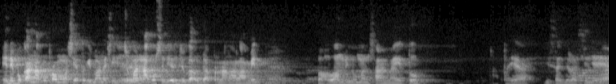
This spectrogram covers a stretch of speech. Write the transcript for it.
Ini bukan aku promosi atau gimana sih, Iya. cuman aku sendiri juga udah pernah ngalamin bahwa minuman sana itu apa ya? Bisa jelasinnya ya.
